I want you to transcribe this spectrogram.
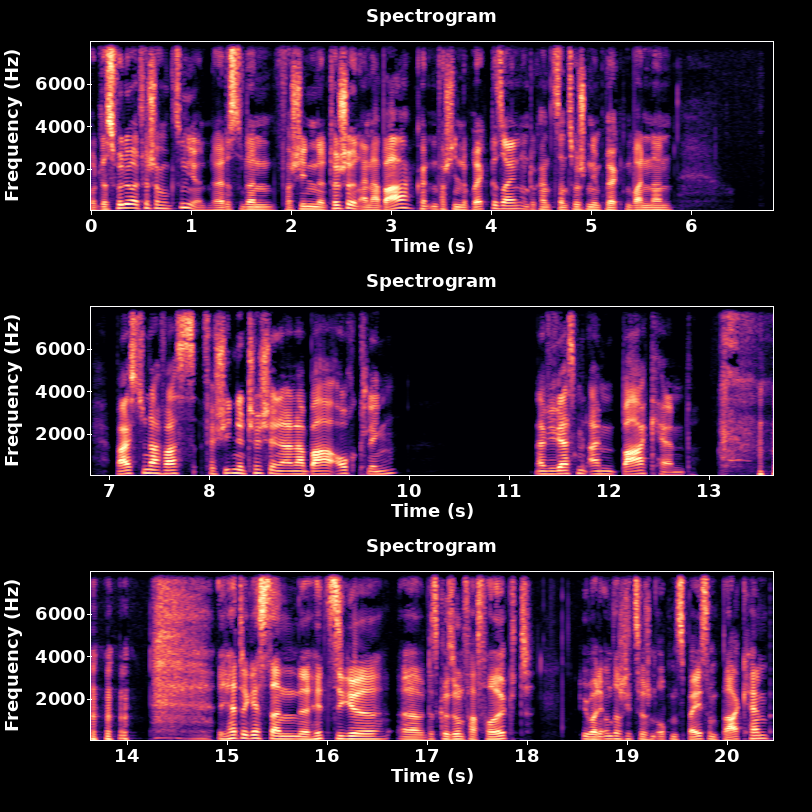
Und das würde bei Tischen funktionieren. Da hättest du dann verschiedene Tische in einer Bar, könnten verschiedene Projekte sein und du kannst dann zwischen den Projekten wandern Weißt du, nach was verschiedene Tische in einer Bar auch klingen? Na, wie wär's mit einem Barcamp? ich hatte gestern eine hitzige äh, Diskussion verfolgt über den Unterschied zwischen Open Space und Barcamp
